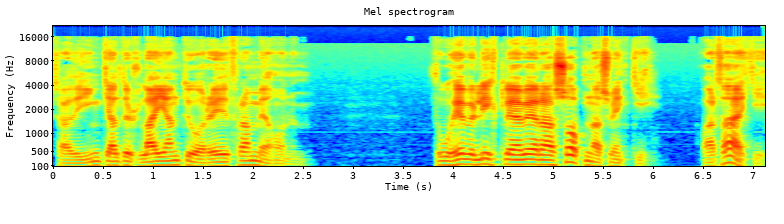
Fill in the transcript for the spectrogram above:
saði Ingjaldur hlæjandi og reið fram með honum. Þú hefur líklega verið að sopna svengi, var það ekki?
